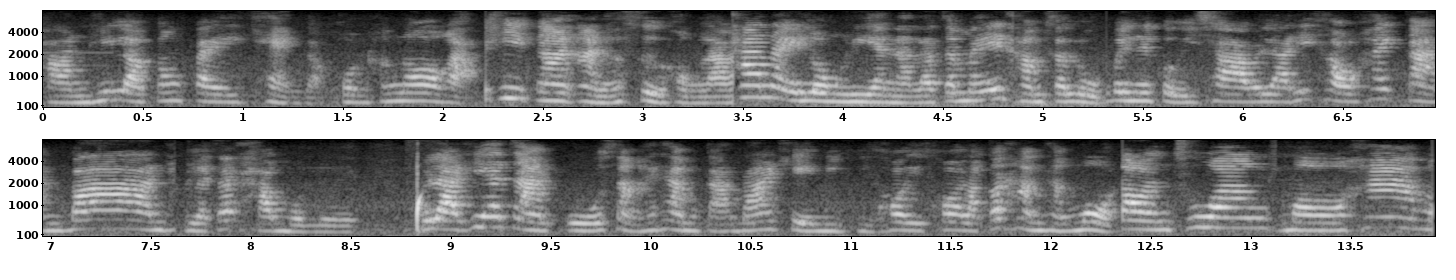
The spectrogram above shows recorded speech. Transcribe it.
7,000 ที่เราต้องไปแข่งกับคนข้างนอกอะวิธีการอ่านหนังสือของเรา ถ้าในโรงเรียนนะเราจะไม่ได้ทำสรุปเป็นในกฎวิชาเวลาที่เขาให้การบ้านเราจะทำหมดเลย เวลาที่อาจารย์อูสั่งให้ทำการบ้านเคมีกี่ข้อกี่ข้อแล้วก็ทำทั้งหมด ตอนช่วงม 5 ม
